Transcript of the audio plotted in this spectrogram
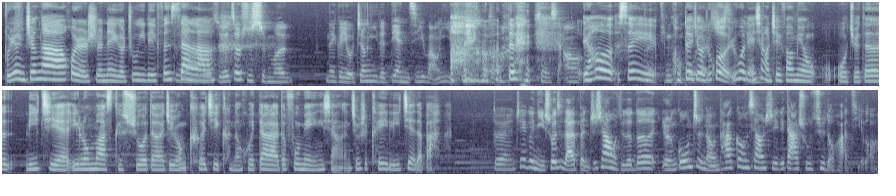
不认真啊，或者是那个注意力分散啦？我觉得就是什么那个有争议的电击网瘾那个对 现象。然后所以挺恐怖。对，就如果如果联想这方面，我我觉得理解 Elon Musk 说的这种科技可能会带来的负面影响，就是可以理解的吧？对，这个你说起来，本质上我觉得的人工智能它更像是一个大数据的话题了。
